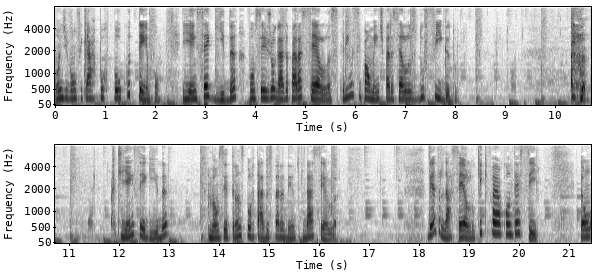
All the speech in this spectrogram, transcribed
onde vão ficar por pouco tempo e em seguida vão ser jogadas para as células, principalmente para as células do fígado. Que em seguida vão ser transportadas para dentro da célula. Dentro da célula, o que, que vai acontecer? Então,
